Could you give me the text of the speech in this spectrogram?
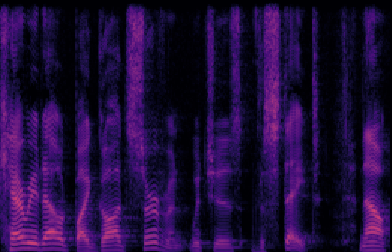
carried out by God's servant, which is the state. Now,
